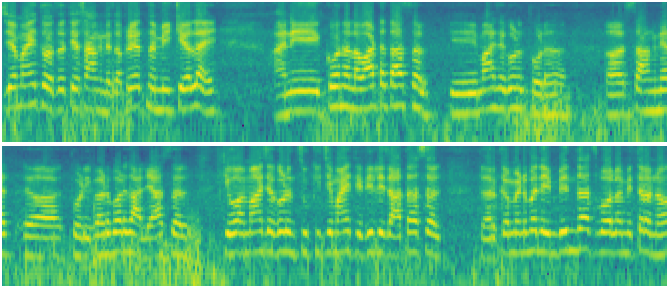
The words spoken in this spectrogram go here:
जे माहीत होतं ते सांगण्याचा प्रयत्न मी केला आहे आणि कोणाला वाटत असेल की माझ्याकडून थोडं सांगण्यात थोडी गडबड झाली असेल किंवा माझ्याकडून चुकीची माहिती दिली जात असेल तर कमेंटमध्ये बिंदाच बोला मित्रांनो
